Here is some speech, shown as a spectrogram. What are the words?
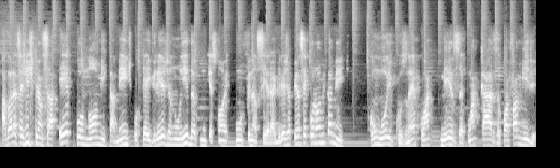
Agora, se a gente pensar economicamente, porque a igreja não lida com questões com financeira, a igreja pensa economicamente com oicos, né? com a mesa, com a casa, com a família.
